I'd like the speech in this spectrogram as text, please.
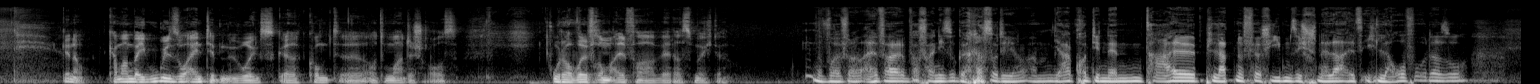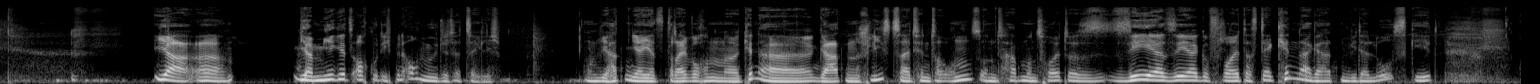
Genau. Kann man bei Google so eintippen übrigens. Äh, kommt äh, automatisch raus. Oder Wolfram Alpha, wer das möchte. Wolfram Alpha wahrscheinlich sogar noch so die ähm, ja, Kontinentalplatten verschieben sich schneller als ich laufe oder so. Ja, äh, ja, mir geht's auch gut. Ich bin auch müde tatsächlich. Und wir hatten ja jetzt drei Wochen äh, Kindergarten-Schließzeit hinter uns und haben uns heute sehr, sehr gefreut, dass der Kindergarten wieder losgeht.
